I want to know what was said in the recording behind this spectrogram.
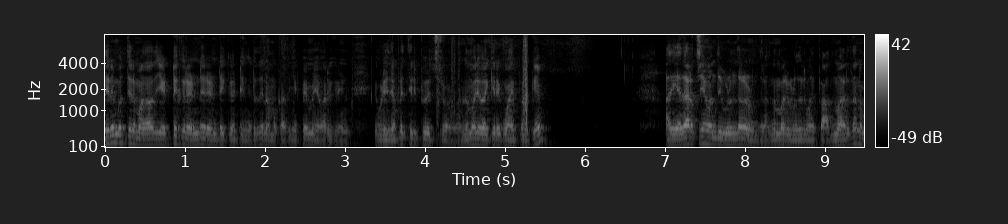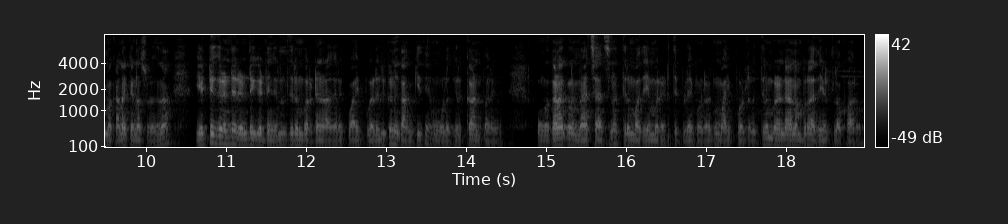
திரும்ப திரும்ப அதாவது எட்டுக்கு ரெண்டு ரெண்டு கேட்டுங்கிறது நமக்கு அது எப்பயுமே வரைக்கிறேன் இப்படி இதை அப்படியே திருப்பி வச்சுருவாங்க. அந்த மாதிரி வைக்கிறதுக்கு வாய்ப்பு இருக்குது அது எதாச்சும் வந்து விழுந்தாலும் விழுந்துடும் அந்த மாதிரி விழுகிற வாய்ப்பு அது மாதிரி தான் நம்ம கணக்கு என்ன சொல்லுதுன்னா எட்டுக்கு ரெண்டு ரெண்டு கெட்டுங்கிறது திரும்ப ரிட்டர்ன் ஆகிறதுக்கு வாய்ப்புகள் இருக்குன்னு காமிக்குது. உங்களுக்கு இருக்கான்னு பாருங்கள் உங்கள் கணக்கில் மேட்ச் ஆச்சுன்னா திரும்ப அதே மாதிரி எடுத்து ப்ளே பண்ணுறதுக்கு வாய்ப்புகள் இருக்குது திரும்ப ரெண்டாம் நம்பர் அதே இடத்துல உட்காரும்.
